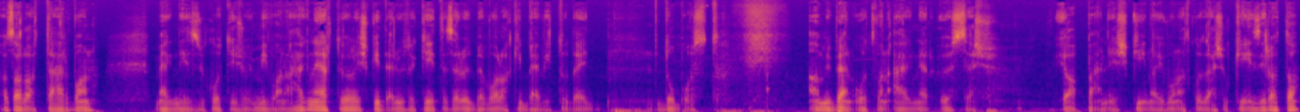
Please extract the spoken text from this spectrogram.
az alattárban megnézzük ott is, hogy mi van Ágnertől, és kiderült, hogy 2005-ben valaki bevitt oda egy dobozt amiben ott van Ágner összes japán és kínai vonatkozású kézirata.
